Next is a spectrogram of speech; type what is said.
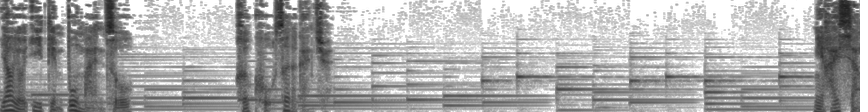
要有一点不满足和苦涩的感觉。你还想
